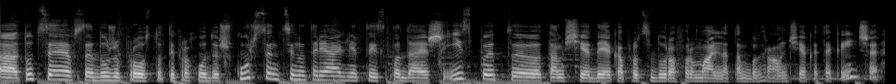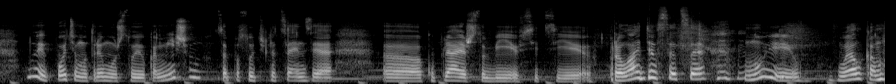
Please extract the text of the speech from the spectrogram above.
Е, Тут це все дуже просто. Ти проходиш курси ці нотаріальні, ти складаєш іспит, е, там ще деяка процедура формальна, там бекграунд чек і таке інше. Ну і потім отримуєш свою комішн. Це по суті ліцензія. Е, Купляєш собі всі ці приладдя, все це. Ну і welcome.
